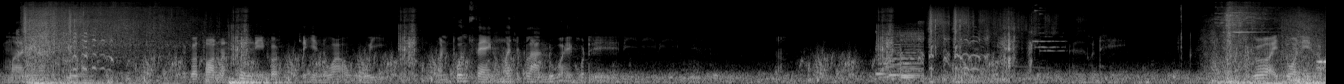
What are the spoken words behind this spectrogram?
ประมาณนี้นะสกิลมันแล้วก็ตอนมันพุ่งนี้ก็จะเห็นว่าโอ้ยมันพ่นแสงออกมาจากกลางด้วยโคตรเท่นี่นี่นี่ ก็ไอตัวนี้ครับ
